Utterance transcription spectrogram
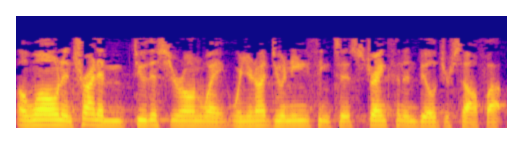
alone and trying to do this your own way, when you're not doing anything to strengthen and build yourself up.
